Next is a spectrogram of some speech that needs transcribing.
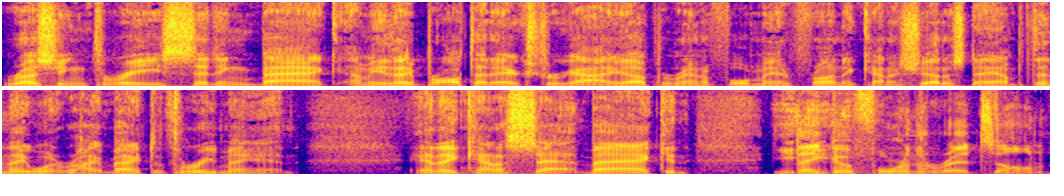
rushing three, sitting back. I mean, they brought that extra guy up and ran a four man front and kind of shut us down. But then they went right back to three man, and they kind of sat back and They go four in the red zone,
